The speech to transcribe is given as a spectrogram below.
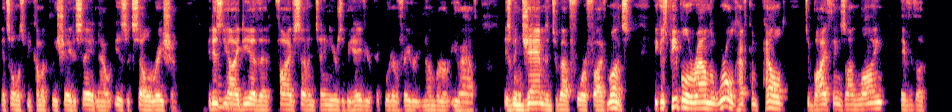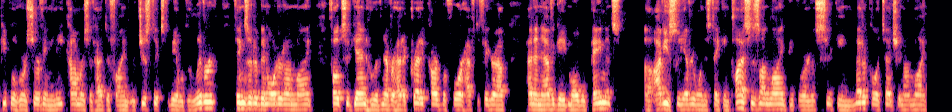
it's almost become a cliche to say it now, is acceleration. It is mm-hmm. the idea that five, seven, ten years of behavior, pick whatever favorite number you have, has been jammed into about four or five months because people around the world have compelled to buy things online. They've, uh, people who are serving in e-commerce have had to find logistics to be able to deliver things that have been ordered online. Folks, again, who have never had a credit card before have to figure out how to navigate mobile payments. Uh, obviously, everyone is taking classes online. People are seeking medical attention online.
